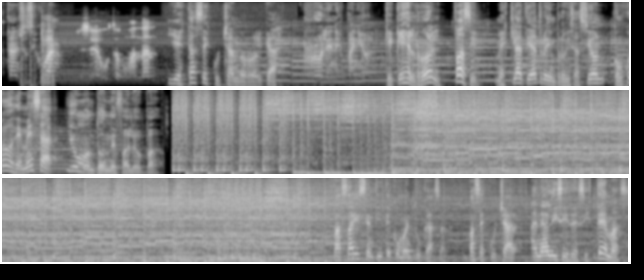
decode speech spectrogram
están? Yo soy Juan. Yo soy Augusto, ¿cómo andan? Y estás escuchando Rollcast. Rol en español. ¿Qué, ¿Qué es el rol? Fácil. Mezcla teatro de improvisación con juegos de mesa y un montón de falopa. Pasá y sentite como en tu casa. Vas a escuchar análisis de sistemas,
